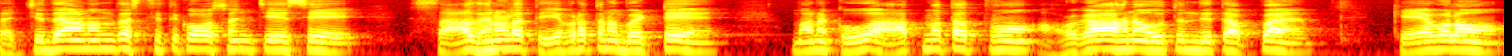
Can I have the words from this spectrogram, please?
సచ్చిదానంద స్థితి కోసం చేసే సాధనల తీవ్రతను బట్టే మనకు ఆత్మతత్వం అవగాహన అవుతుంది తప్ప కేవలం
